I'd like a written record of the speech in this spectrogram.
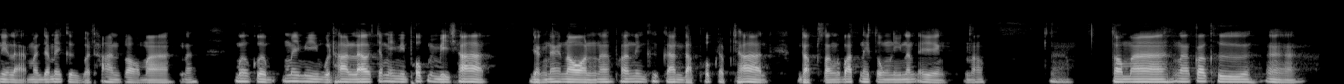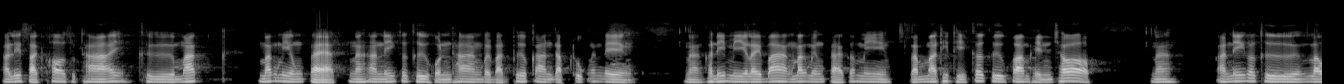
นี่แหละ มันจะไม่เกิดอุปทานต่อมานะเมื่อเกิดไม่มีอุปทานแล้วจะไม่มีภพไม่มีชาติ อย่างแน่นอนนะเพราะนี่คือการดับภพดับชาติ ดับสังวัตในตรงนี้นั่นเองเนาะต่อมานะก็คืออ่าอริสัตข้อสุดท้ายคือมรรคมรรคมีองแปดนะอันนี้ก็คือหนทางปฏิบัติเพื่อการดับทุกข์นั่นเองนะคราวนี้มีอะไรบ้างมรรคมีองแปดก็มีสัมมาทิฏฐิก็คือความเห็นชอบนะอันนี้ก็คือเรา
